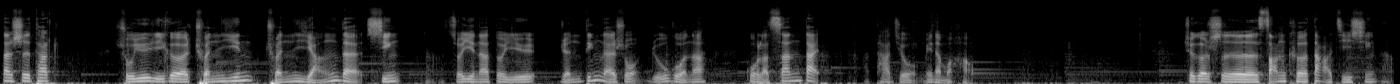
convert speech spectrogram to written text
但是它属于一个纯阴纯阳的星啊，所以呢，对于人丁来说，如果呢过了三代，它就没那么好。这个是三颗大吉星啊，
